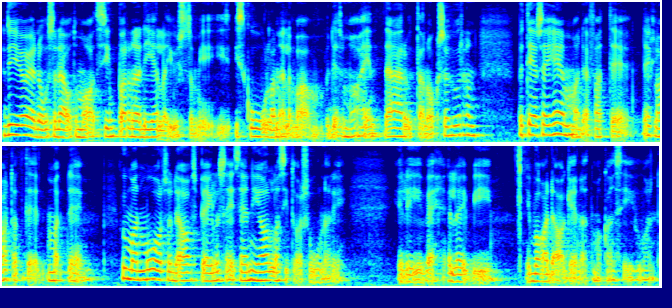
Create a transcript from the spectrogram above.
det gör jag nog sådär automatiskt, inte bara när det gäller just som i, i skolan eller vad, det som har hänt där, utan också hur han beter sig hemma. Därför att det, det är klart att det, det, hur man mår så det avspeglar sig sen i alla situationer i, i livet eller i, i vardagen, att man kan se hur han,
